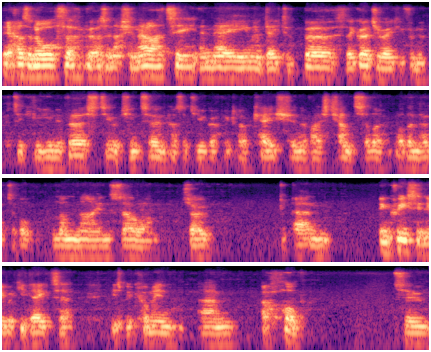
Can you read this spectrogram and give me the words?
it has an author who has a nationality, a name, a date of birth. They graduated from a particular university, which in turn has a geographic location, a vice chancellor, other notable alumni, and so on. So um, increasingly Wikidata is becoming um, a hub to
